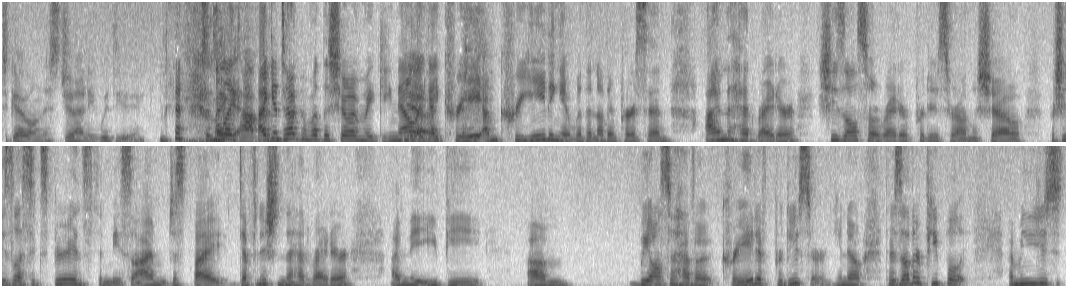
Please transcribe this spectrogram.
to go on this journey with you to make like, it happen? I can talk about the show I'm making now. Like I create, I'm creating it with another person. I'm the head writer. She's also a writer producer on the show, but she's less experienced than me. So I'm just by definition the head writer. I'm the EP. Um, we also have a creative producer. You know, there's other people. I mean, you just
